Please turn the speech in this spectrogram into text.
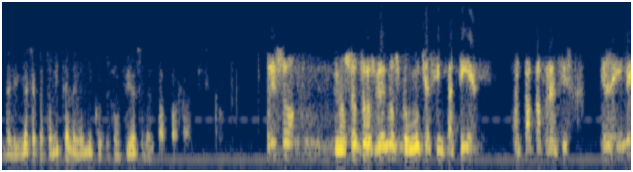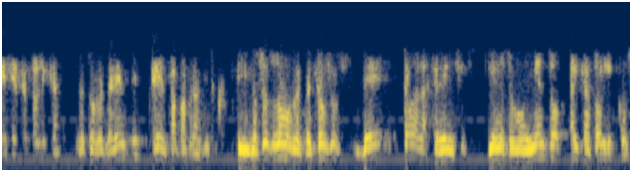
de la Iglesia Católica el único que confía es en el Papa Francisco. Por eso nosotros vemos con mucha simpatía al Papa Francisco. En la Iglesia Católica, nuestro referente es el Papa Francisco. Y nosotros somos respetuosos de todas las creencias. Y en nuestro movimiento hay católicos,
